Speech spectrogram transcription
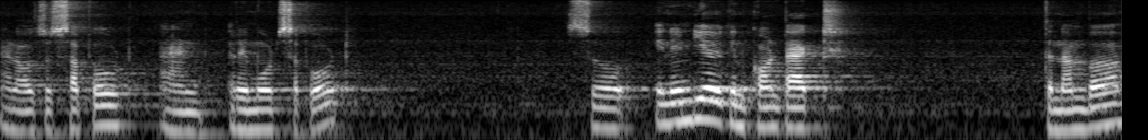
and also support and remote support. So in India you can contact the number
